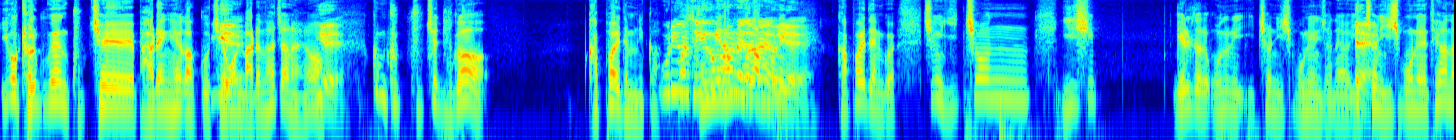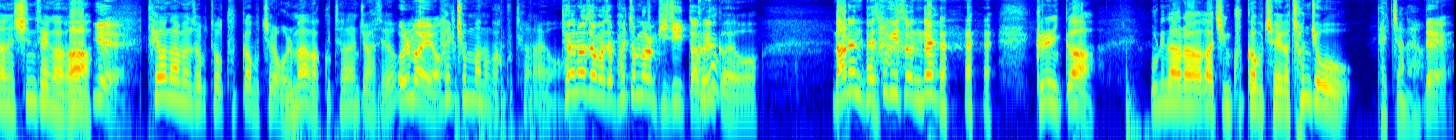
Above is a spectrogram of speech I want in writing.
이거 결국엔 국채 발행해 갖고 재원 예. 마련하잖아요. 예. 그럼 그 국채 누가 갚아야 됩니까? 우리 세금 국민 한 분 한. 분이 예. 갚아야 되는 거예요. 지금 2020 예를 들어 오늘이 2025년이잖아요. 네. 2025년에 태어나는 신생아가 예. 태어나면서부터 국가 부채를 얼마 갖고 태어난 줄 아세요? 얼마예요? 8천만 원 갖고 태어나요. 태어나자마자 8천만 원 빚이 있다고요? 그러니까요. 나는 뱃속에 있었는데. 그러니까 우리나라가 지금 국가 부채가 천조 됐잖아요. 네.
